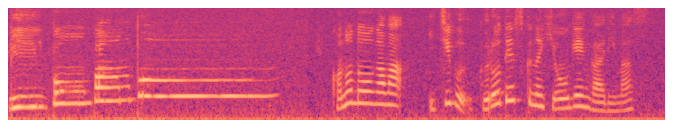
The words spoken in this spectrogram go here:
ピンポンパンポン。この動画は一部グロテスクな表現があります。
